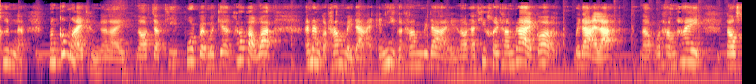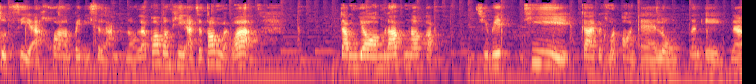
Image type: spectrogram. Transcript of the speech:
ขึ้นน่ะมันก็หมายถึงอะไรนอกจากที่พูดไปเมื่อกี้เท่ากับว่าอันนั้นก็ทำไม่ได้อันนี้ก็ทำไม่ได้นอกจากที่เคยทำได้ก็ไม่ได้ละนะก็ทำให้เราสูญเสียความเป็นอิสระเนาะแล้วก็บางทีอาจจะต้องแบบว่าจำยอมรับเนาะกับชีวิตที่กลายเป็นคนอ่อนแอลงนั่นเองนะ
